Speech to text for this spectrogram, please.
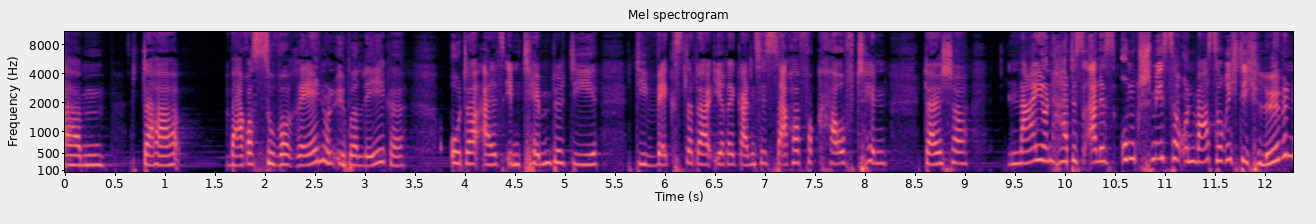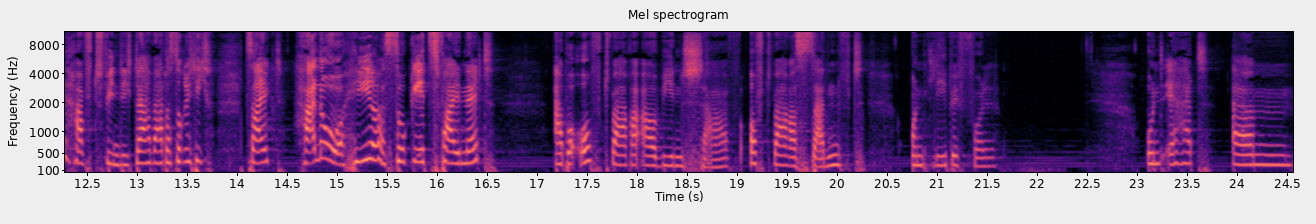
ähm, da war er souverän und überlegen. Oder als im Tempel die, die Wechsler da ihre ganze Sache verkauft haben, da ist er Nein, und hat es alles umgeschmissen und war so richtig löwenhaft, finde ich. Da war das so richtig, zeigt, hallo, hier, so geht's fein nicht. Aber oft war er auch wie ein Schaf, oft war er sanft und liebevoll. Und er hat, ähm,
